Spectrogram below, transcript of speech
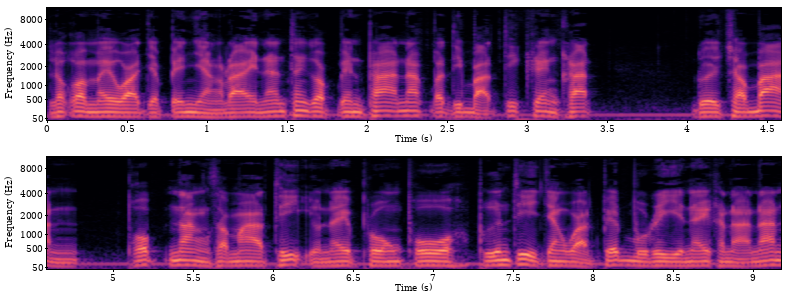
แล้วก็ไม่ว่าจะเป็นอย่างไรนั้น ท่านก็เป็นพระนักปฏิบัติที่เคร่งครัด โดยชาวบ้านพบนั่งสมาธิอยู่ในโพรงโพ พื้นที่จังหวัดเพชรบุรีในขณะนั้น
